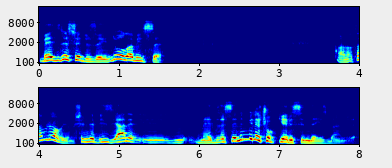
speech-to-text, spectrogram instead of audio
medrese düzeyinde olabilse. Anlatabiliyor muyum? Şimdi biz yani e, medresenin bile çok gerisindeyiz bence.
